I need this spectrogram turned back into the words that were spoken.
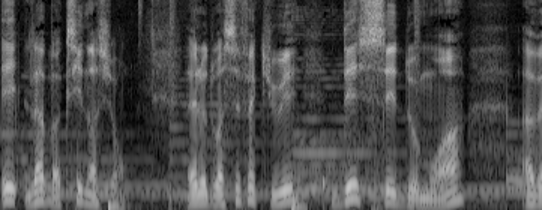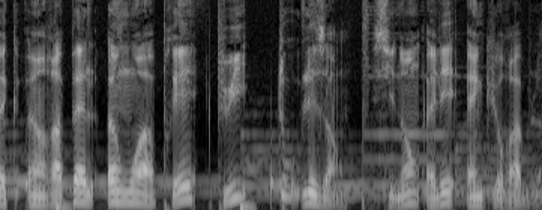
est la vaccination. Elle doit s'effectuer dès ces deux mois, avec un rappel un mois après, puis tous les ans. Sinon, elle est incurable.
